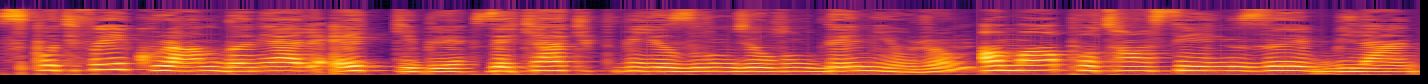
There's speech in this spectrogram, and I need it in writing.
Spotify'ı kuran Daniel Ek gibi zeka küpü bir yazılımcı olun demiyorum. Ama potansiyelinizi bilen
